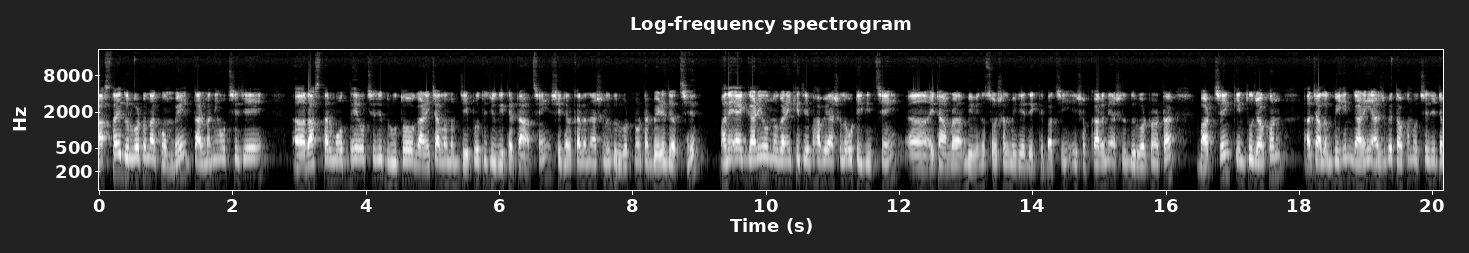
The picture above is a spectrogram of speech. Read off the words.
রাস্তায় দুর্ঘটনা কমবে, তার মানে হচ্ছে যে রাস্তার মধ্যে হচ্ছে যে দ্রুত গাড়ি চালানোর যে প্রতিযোগিতাটা আছে সেটার কারণে আসলে দুর্ঘটনাটা বেড়ে যাচ্ছে। মানে এক গাড়ি অন্য গাড়িকে যেভাবে আসলে উঠিয়ে দিচ্ছে এটা আমরা বিভিন্ন সোশ্যাল মিডিয়ায় দেখতে পাচ্ছি। এইসব কারণে আসলে দুর্ঘটনাটা বাড়ছে। কিন্তু যখন চালকবিহীন গাড়ি আসবে তখন হচ্ছে যেটা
